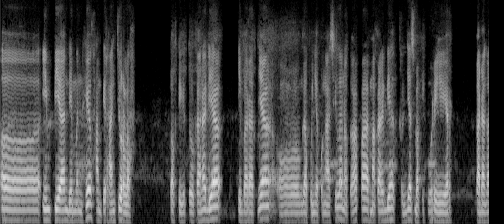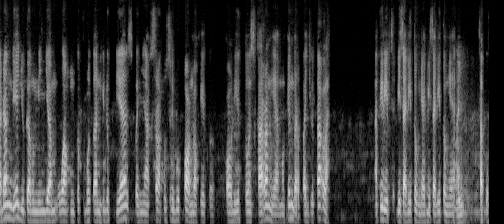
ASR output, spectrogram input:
uh, impian Damon Hill hampir hancur lah waktu itu. Karena dia ibaratnya oh, nggak punya penghasilan atau apa, makanya dia kerja sebagai kurir. Kadang-kadang dia juga meminjam uang untuk kebutuhan hidup dia sebanyak 100 ribu pound waktu itu. Kalau dihitung sekarang ya mungkin berapa juta lah. Nanti di, bisa dihitung ya, bisa dihitung ya. Satu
